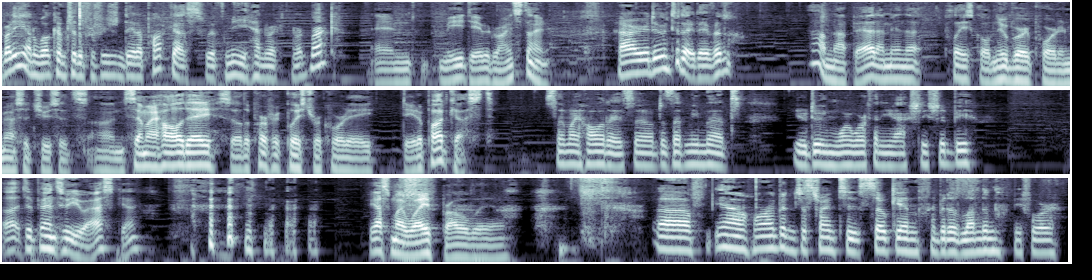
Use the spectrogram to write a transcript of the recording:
everybody, and welcome to the Profusion Data Podcast with me, Henrik Nordmark. And me, David Reinstein. How are you doing today, David? Oh, I'm not bad. I'm in a place called Newburyport in Massachusetts on semi holiday, so the perfect place to record a data podcast. Semi holiday, so does that mean that you're doing more work than you actually should be? Uh, it depends who you ask, yeah. you ask my wife, probably. Yeah. Uh, yeah, well, I've been just trying to soak in a bit of London before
